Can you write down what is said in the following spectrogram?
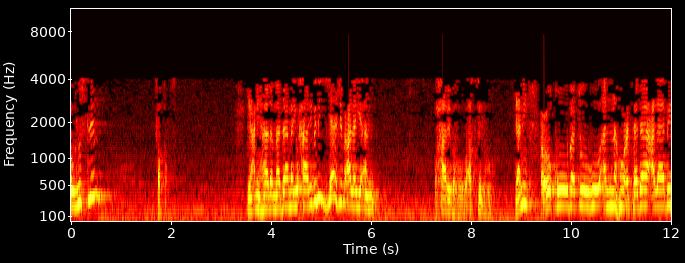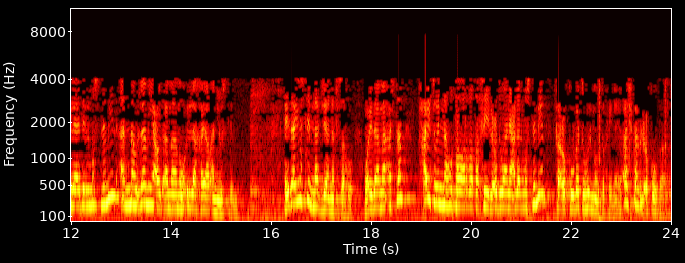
أو يسلم فقط. يعني هذا ما دام يحاربني يجب علي أن أحاربه وأقتله. يعني عقوبته أنه اعتدى على بلاد المسلمين أنه لم يعد أمامه إلا خيار أن يسلم. إذا يسلم نجى نفسه. وإذا ما أسلم حيث إنه تورط في العدوان على المسلمين فعقوبته الموت حينئذ أشبه بالعقوبة.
